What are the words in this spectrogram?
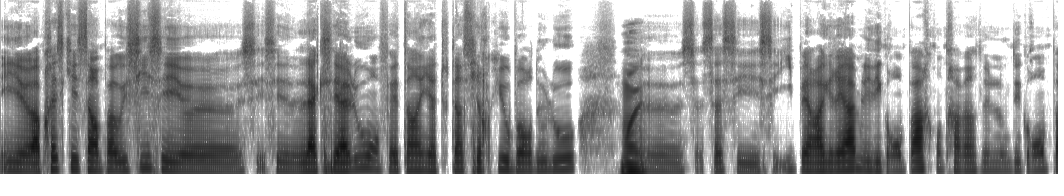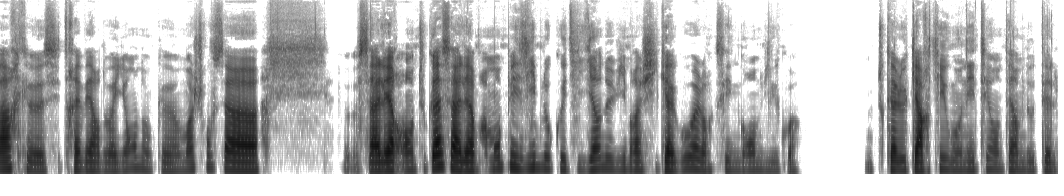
et heu, après ce qui est sympa aussi, c'est, c'est l'accès à l'eau, en fait, hein. Il y a tout un circuit au bord de l'eau, Ouais. ça ça c'est hyper agréable et les grands parcs, on traverse le long des grands parcs, c'est très verdoyant donc moi je trouve ça ça a l'air en tout cas, ça a l'air vraiment paisible au quotidien de vivre à Chicago alors que c'est une grande ville, quoi. En tout cas, le quartier où on était en termes d'hôtels.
